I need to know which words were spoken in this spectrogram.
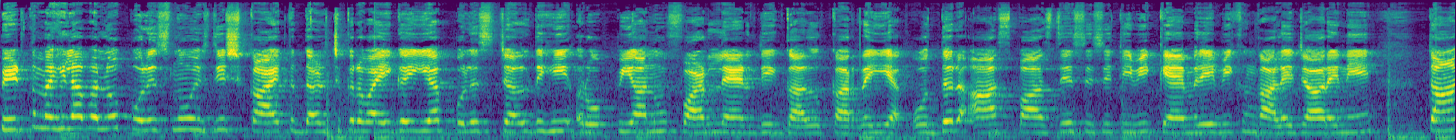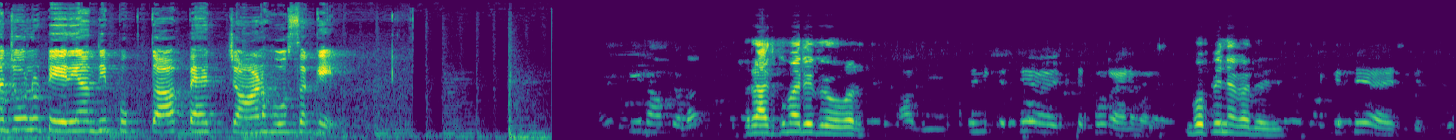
ਪੀੜਤ ਮਹਿਲਾ ਵੱਲੋਂ ਪੁਲਿਸ ਨੂੰ ਇਸ ਦੀ ਸ਼ਿਕਾਇਤ ਦਰਜ ਕਰਵਾਈ ਗਈ ਹੈ। ਪੁਲਿਸ ਜਲਦ ਹੀ ਆਰੋਪੀਆਂ ਨੂੰ ਫੜ ਲੈਣ ਦੀ ਗੱਲ ਕਰ ਰਹੀ ਹੈ। ਉਧਰ ਆਸ-ਪਾਸ ਦੇ ਸੀਸੀਟੀਵੀ ਕੈਮਰੇ ਵੀ ਖੰਗਾਲੇ ਜਾ ਰਹੇ ਨੇ ਤਾਂ ਜੋ ਲੁਟੇਰਿਆਂ ਦੀ ਪੁਖਤਾ ਪਹਿਚਾਣ ਹੋ ਸਕੇ। ਕੀ ਨਾਮ ਤੁਹਾਡਾ? ਰਾਜਕੁਮਾਰੀ ਗਰੋਵਰ। ਹਾਂਜੀ। ਤੁਸੀਂ ਕਿੱਥੇ ਆਏ ਕਿੱਥੋਂ ਰਹਿਣ ਵਾਲੇ? ਗੋਪੀ ਨਗਰ ਦੇ ਜੀ। ਤੇ ਕਿੱਥੇ ਆਏ ਸੀ ਕਿੱਥੇ?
